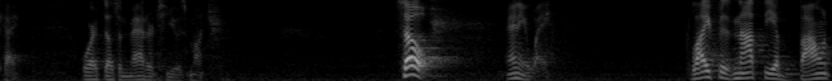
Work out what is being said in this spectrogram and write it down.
Okay? Or it doesn't matter to you as much. So, anyway, life is not the abound,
